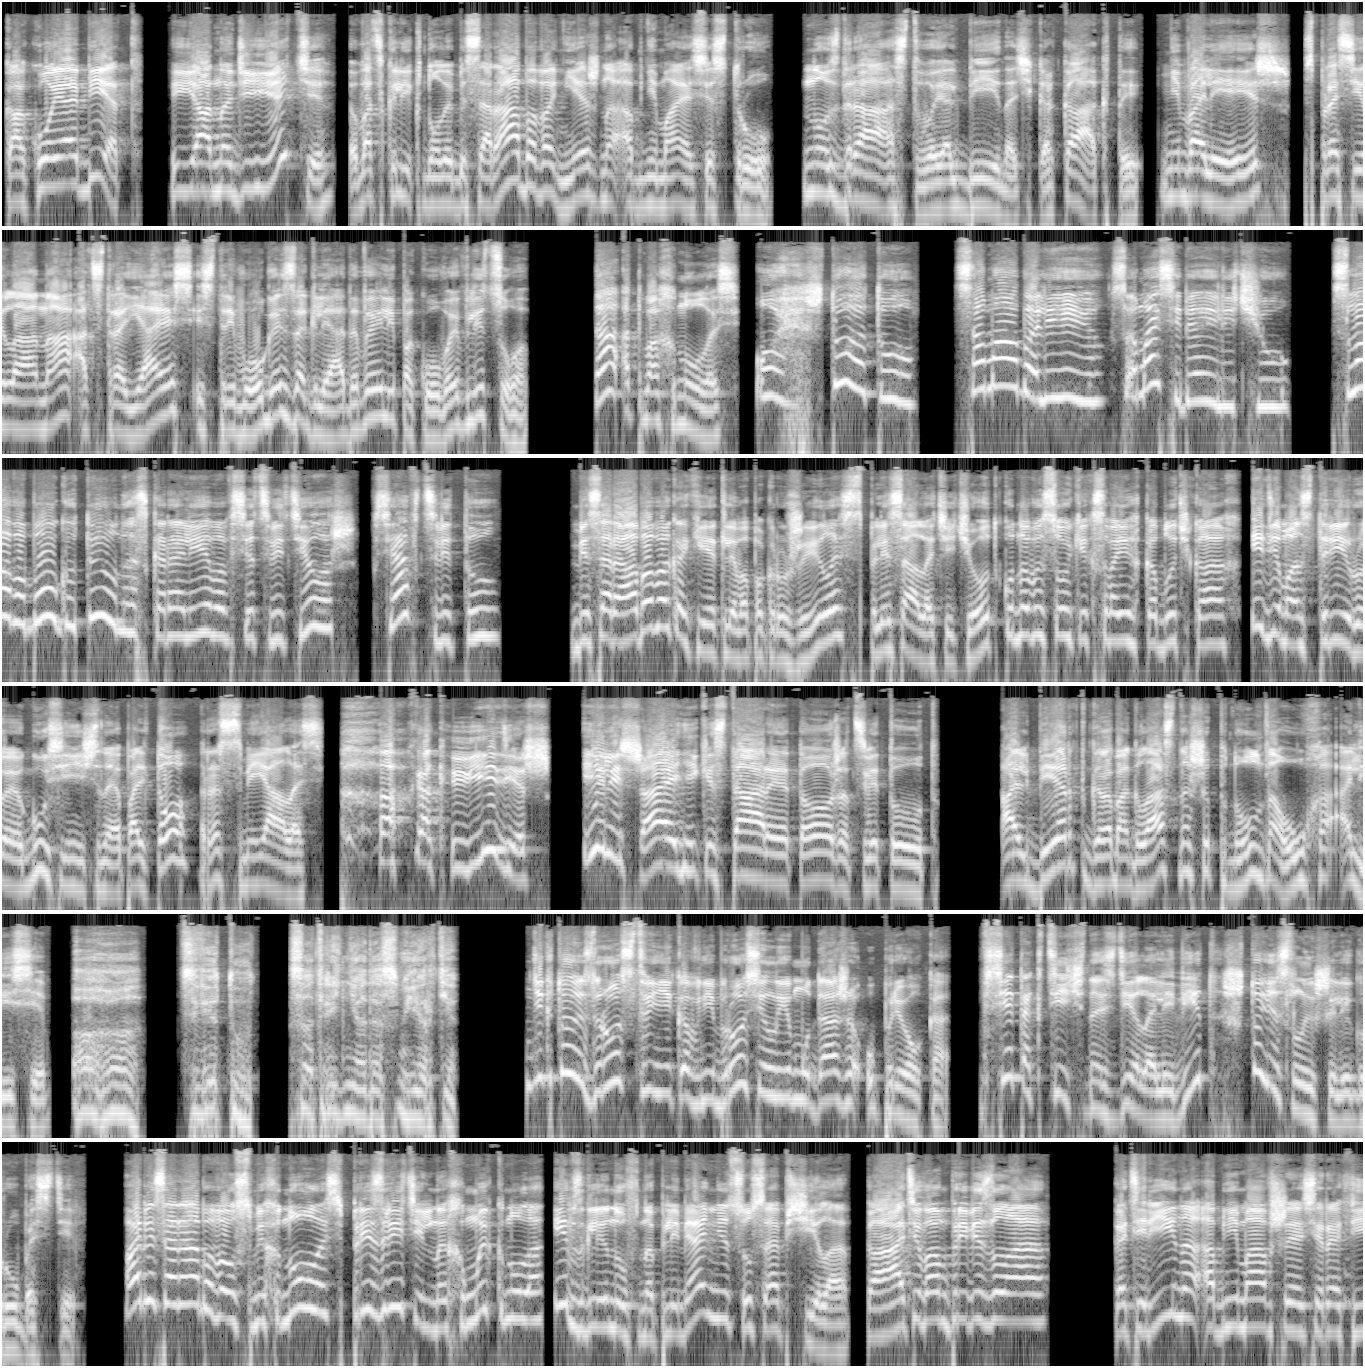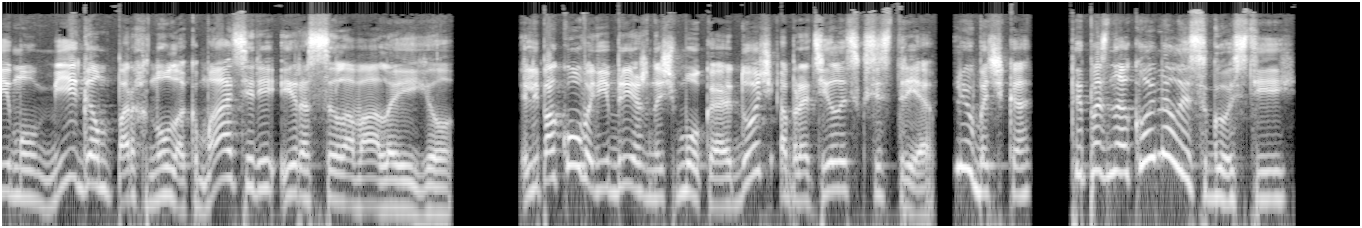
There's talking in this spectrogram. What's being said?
«Какой обед? Я на диете?» – воскликнула Бессарабова, нежно обнимая сестру. «Ну, здравствуй, Альбиночка, как ты? Не болеешь?» – спросила она, отстраняясь и с тревогой заглядывая Липаковой в лицо. Та отмахнулась. «Ой, что о том? Сама болею, сама себя и лечу. Слава богу, ты у нас королева, все цветешь, вся в цвету». Бессарабова кокетливо покружилась, сплясала чечетку на высоких своих каблучках и, демонстрируя гусеничное пальто, рассмеялась. «Ха, как видишь, и лишайники старые тоже цветут!» Альберт громогласно шепнул на ухо Алисе. «Ага, цветут за три дня до смерти. Никто из родственников не бросил ему даже упрека. Все тактично сделали вид, что не слышали грубости. А Бессарабова усмехнулась, презрительно хмыкнула и, взглянув на племянницу, сообщила «Катю вам привезла!». Катерина, обнимавшая Серафиму, мигом порхнула к матери и расцеловала ее. Липакова, небрежно чмокая дочь, обратилась к сестре. «Любочка, ты познакомилась с гостьей?»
